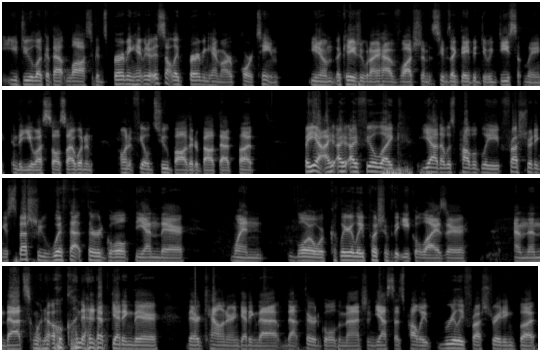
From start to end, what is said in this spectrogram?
you do look at that loss against Birmingham. You know, it's not like Birmingham are a poor team. You know, occasionally when I have watched them, it seems like they've been doing decently in the USL. So I wouldn't I wouldn't feel too bothered about that. But but yeah, I, I feel like yeah, that was probably frustrating, especially with that third goal at the end there, when Loyal were clearly pushing for the equalizer, and then that's when Oakland ended up getting their their counter and getting that that third goal of the match. And yes, that's probably really frustrating, but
